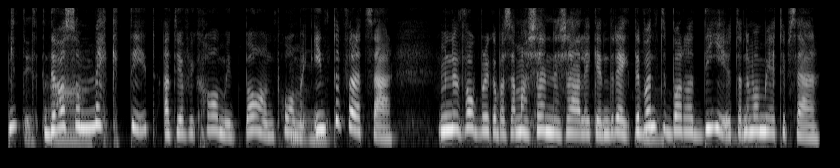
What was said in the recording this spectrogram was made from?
Mäktigt, det var så mäktigt att jag fick ha mitt barn på mig. Inte för att så här, men när folk brukar bara säga man känner kärleken direkt. Det var inte bara det utan det var mer typ så här.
